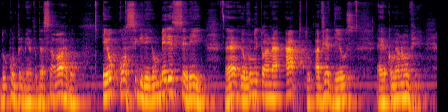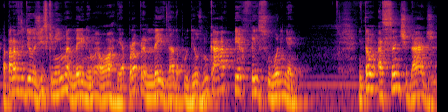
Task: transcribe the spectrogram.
do cumprimento dessa ordem, eu conseguirei, eu merecerei, né? eu vou me tornar apto a ver Deus é, como eu não vi. A palavra de Deus diz que nenhuma lei, nenhuma ordem, a própria lei dada por Deus nunca aperfeiçoou ninguém. Então, a santidade,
